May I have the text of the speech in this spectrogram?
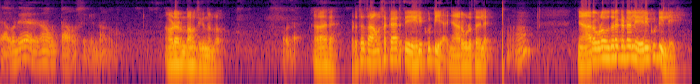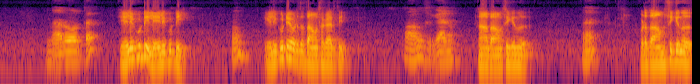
എവിടെയാണ് താമസിക്കുന്നത്. അവിടെ ആരും താമസിക്കുന്നുണ്ടോ? അതാരാ ഇവിടുത്തെ താമസക്കാരത്തെ ഏലിക്കുട്ടിയാ ഞാറുകുളത്തേലെ. ഞാറുകുളം ഞാറുകുളം ഏലിക്കുട്ടി ഇല്ലേ ഏലിക്കുട്ടി? ഏലിക്കുട്ടിയില്ലേ ഏലിക്കുട്ടി? എലിക്കുട്ടി അവിടുത്തെ താമസക്കാരത്തി ആ താമസിക്കുന്നത്. ഇവിടെ താമസിക്കുന്നത്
